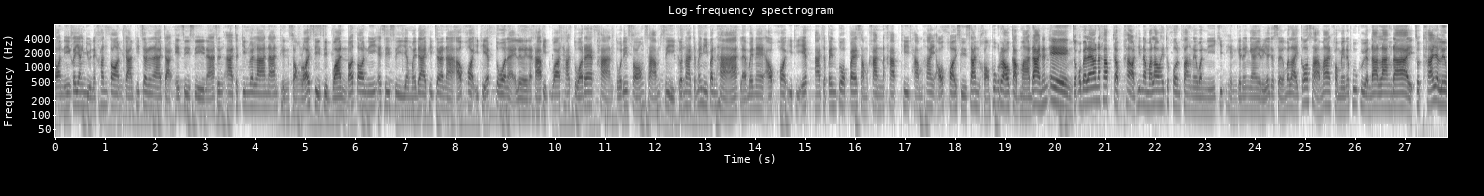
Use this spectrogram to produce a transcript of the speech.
ตอนนี้ก็ยังอยู่ในขั้นตอนการพิจารณาจาก SEC นะ ซึ่งอาจจะกินเวลานานถึง 240 วัน เพราะตอนนี้ SEC ยังไม่ได้พิจารณาเอา Coin ETF ตัวไหนเลยนะครับ คิดว่าถ้าตัวแรกผ่านตัวที่ 2 3 4 ก็น่าจะไม่มีปัญหา และไม่แน่เอา Coin ETF อาจจะเป็นตัวแปรสำคัญนะครับที่ทำให้เอา Coin Season ของพวกเรากลับมาได้นั่นเองจบกันไปแล้วนะครับกับข่าวที่นำมาเล่าให้ทุกคนฟังในวันนี้คิดเห็นกันยังไง หรืออยากจะเสริมอะไรก็สามารถคอมเมนต์และพูดคุยกันด้านล่างได้ สุดท้ายอย่าลืม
